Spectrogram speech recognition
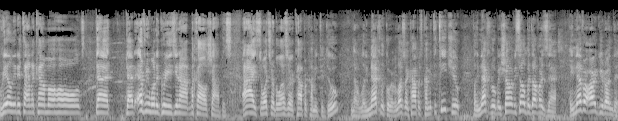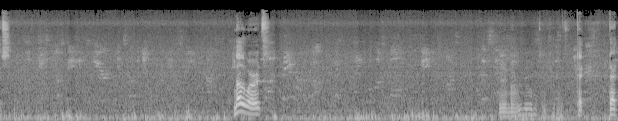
Really, the Tanakama holds that that everyone agrees you're not Machal Shabbos. Aye, so what's Rabbi Lazar Kappa coming to do? No, Loinechliku, Rabbi Lazar Kappa is coming to teach you. Loinechliku, Beisham Avisel, Bedavar Zeh. He never argued on this. In other words, okay, that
